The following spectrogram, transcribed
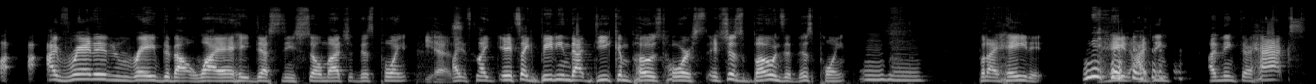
I, I- I've ranted and raved about why I hate Destiny so much at this point. yes I, it's like it's like beating that decomposed horse. It's just bones at this point, Mm-hmm. but I hate it. I hate it. I think I think they're hacks,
